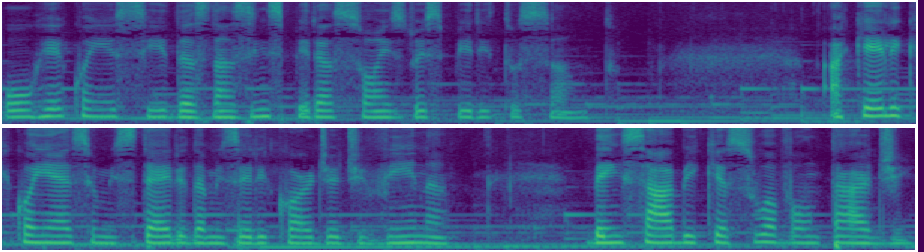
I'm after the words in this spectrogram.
ou reconhecidas nas inspirações do Espírito Santo. Aquele que conhece o mistério da misericórdia divina, bem sabe que a sua vontade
